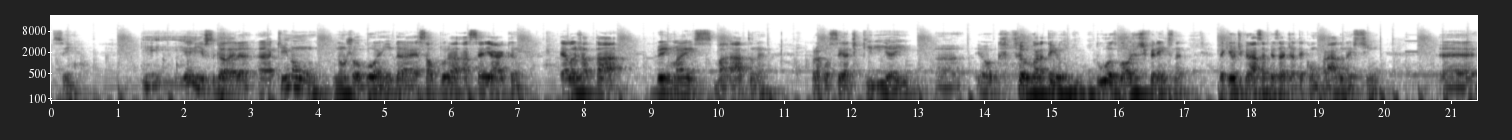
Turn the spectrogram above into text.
Sim. E, e, é isso, galera. Uh, quem não, não jogou ainda, a essa altura a série Arkham ela já está bem mais barato, né? Para você adquirir aí. Uh, eu, eu, agora tenho duas lojas diferentes, né? Peguei o de graça, apesar de já ter comprado na Steam. É,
